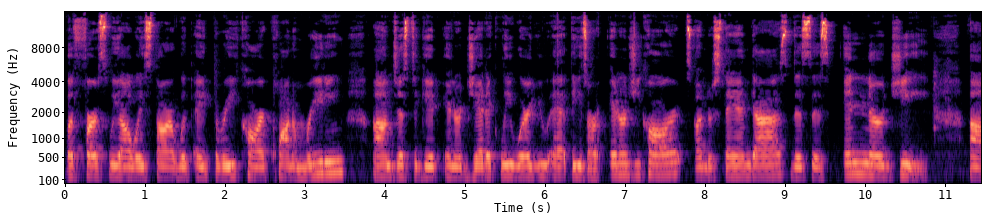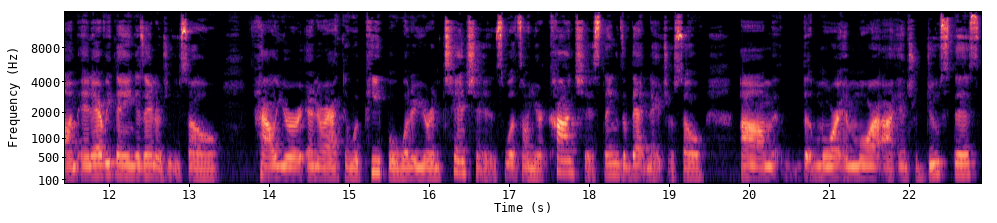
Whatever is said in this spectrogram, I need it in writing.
But first, we always start with a three card quantum reading um, just to get energetically where you at. These are energy cards. Understand, guys, this is energy um, and everything is energy. So how you're interacting with people, what are your intentions, what's on your conscience, things of that nature. So um, the more and more I introduce this,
